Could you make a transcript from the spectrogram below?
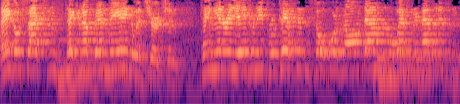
Anglo-Saxons, taking up then the Anglican Church. And King Henry VIII, when he protested and so forth, and on down to the Wesley Methodists and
